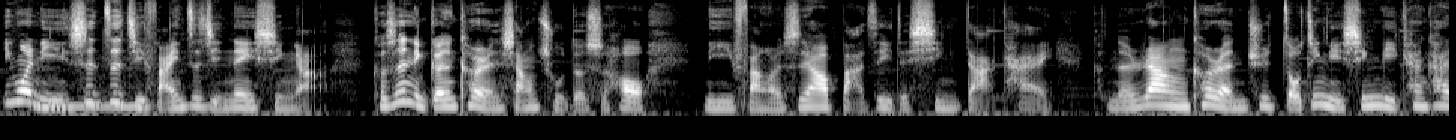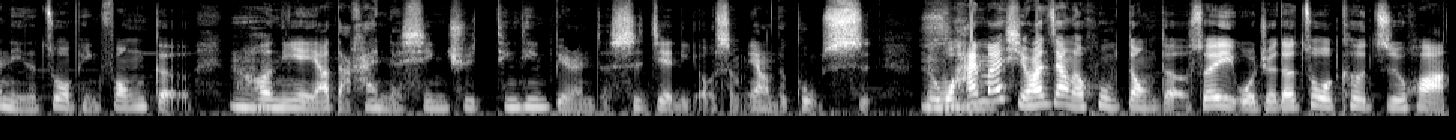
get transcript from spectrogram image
因为你是自己反映自己内心啊。可是你跟客人相处的时候，你反而是要把自己的心打开，可能让客人去走进你心里，看看你的作品风格，然后你也要打开你的心，去听听别人的世界里有什么样的故事。对我还蛮喜欢这样的互动的，所以我觉得做客制化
